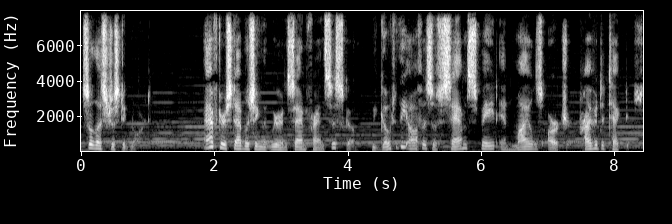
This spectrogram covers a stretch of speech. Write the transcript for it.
so let's just ignore it. After establishing that we're in San Francisco, we go to the office of Sam Spade and Miles Archer, private detectives,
